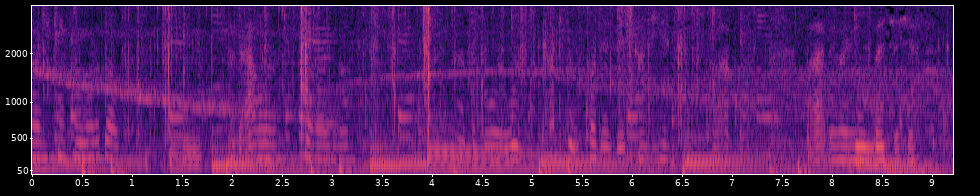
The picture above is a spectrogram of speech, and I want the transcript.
An hour, Can't it he's black. But I'll be writing messages.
